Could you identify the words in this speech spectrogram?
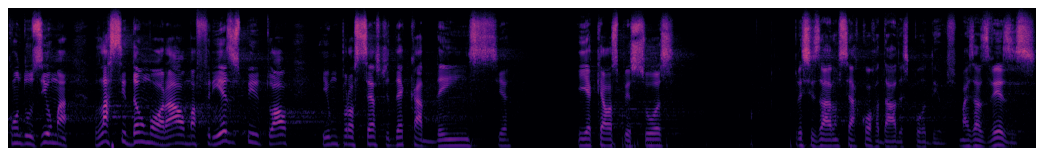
conduziu uma lassidão moral, uma frieza espiritual e um processo de decadência. E aquelas pessoas precisaram ser acordadas por Deus. Mas às vezes,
